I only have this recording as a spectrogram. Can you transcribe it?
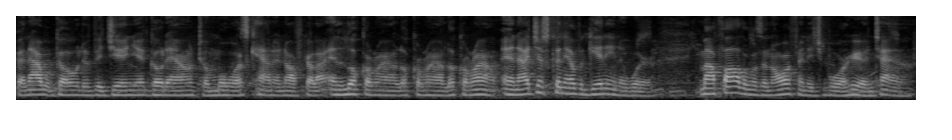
And I would go to Virginia, go down to Morris County, North Carolina, and look around, look around, look around. And I just couldn't ever get anywhere. My father was an orphanage boy here in town.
